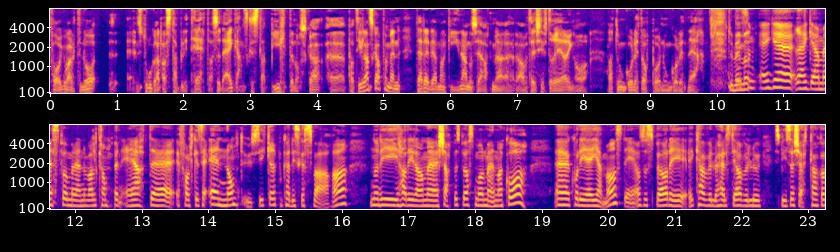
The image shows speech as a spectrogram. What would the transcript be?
forrige valg til nå eh, en stor grad av stabilitet. Altså Det er ganske stabilt, det norske eh, partilandskapet, men det er det der marginene ser at vi av og til skifter regjering, og at noen går litt opp og noen går litt ned. Du, men, Det som jeg eh, reagerer mest på med denne valgkampen, er at eh, folk er så enormt usikre på hva de skal svare når de har de eh, kjappe spørsmål med NRK. Eh, hvor de er hjemme hos de, og så spør de hva vil du helst gjøre. Vil du spise kjøttkaker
